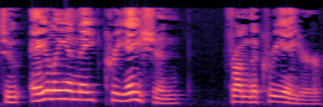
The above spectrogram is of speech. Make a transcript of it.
to alienate creation from the Creator.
